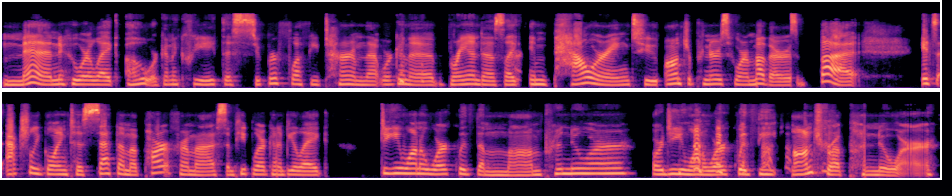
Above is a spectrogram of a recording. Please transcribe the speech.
men who are like, oh, we're going to create this super fluffy term that we're going to brand us like empowering to entrepreneurs who are mothers, but it's actually going to set them apart from us. And people are going to be like, do you want to work with the mompreneur or do you want to work with the entrepreneur?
